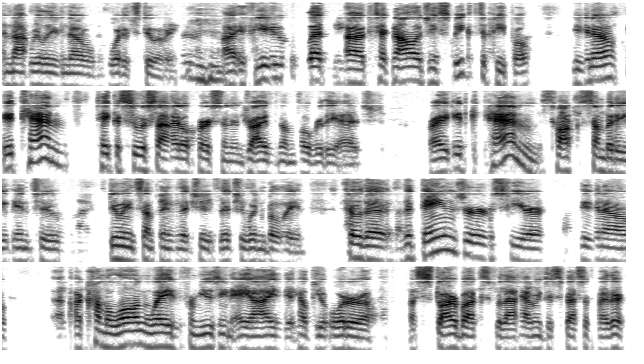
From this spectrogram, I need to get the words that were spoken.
and not really know what it's doing. Mm-hmm. Uh, if you let uh, technology speak to people, you know, it can take a suicidal person and drive them over the edge, right? It can talk somebody into doing something that you that you wouldn't believe. So the the dangers here, you know, uh, come a long way from using AI to help you order a a Starbucks without having to specify. There,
